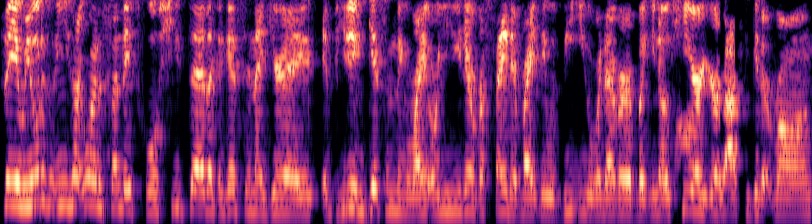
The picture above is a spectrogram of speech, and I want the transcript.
So yeah, when you go to when you start going to Sunday school, she said like I guess in Nigeria, if you didn't get something right or you didn't recite it right, they would beat you or whatever. But you know here you're allowed to get it wrong.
